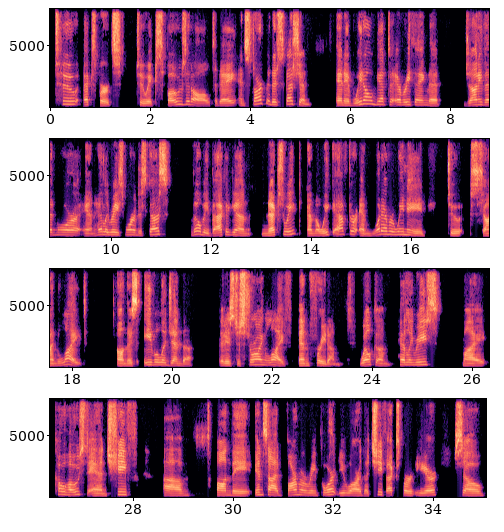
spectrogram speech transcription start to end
two experts to expose it all today and start the discussion. And if we don't get to everything that Johnny Vedmore and Hedley Rees want to discuss, they'll be back again next week and the week after, and whatever we need to shine light on this evil agenda that is destroying life and freedom. Welcome, Hedley Rees, my co host and chief um, on the Inside Pharma Report. You are the chief expert here. So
